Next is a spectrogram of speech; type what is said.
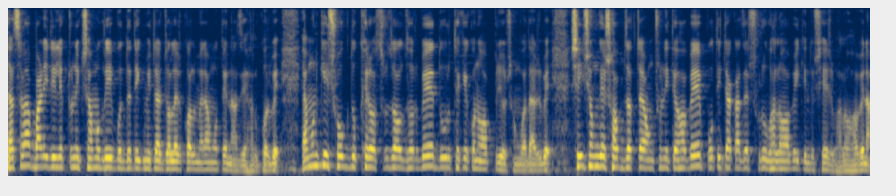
তাছাড়া বাড়ির ইলেকট্রনিক সামগ্রী, বৈদ্যুতিক মিটার, জলের কল মেরামতে নাজেহাল করবে। এমনকি শোক, দুঃখের অশ্রুজল ঝরবে, দূর থেকে কোনো অপ্রিয় সংবাদ আসবে। সেই সঙ্গে সব যাত্রায় অংশ নিতে হবে। প্রতিটা কাজের শুরু ভালো হবে, কিন্তু শেষ ভালো হবে না।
